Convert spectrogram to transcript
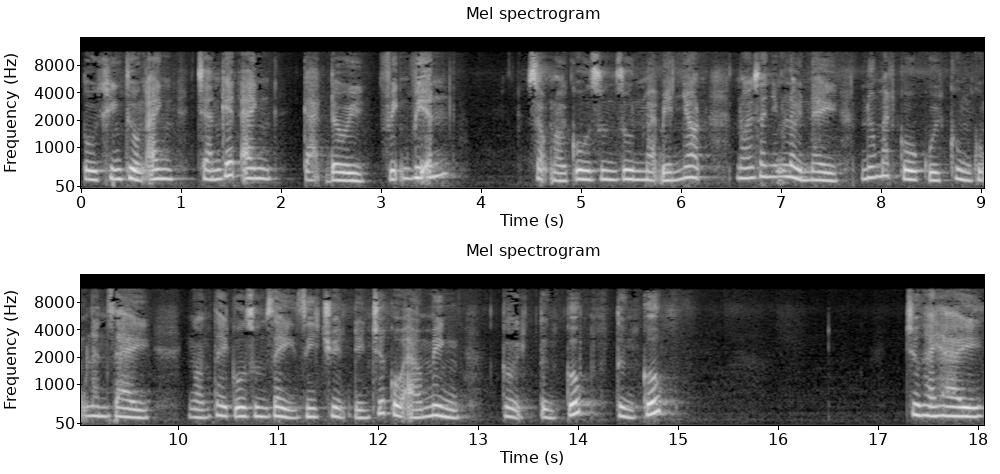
tôi khinh thường anh, chán ghét anh, cả đời, vĩnh viễn. Giọng nói cô run run mà bén nhọn, nói ra những lời này, nước mắt cô cuối cùng cũng lăn dài. Ngón tay cô run rẩy di chuyển đến trước cổ áo mình, cởi từng cúc, từng cúc. Chương 22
